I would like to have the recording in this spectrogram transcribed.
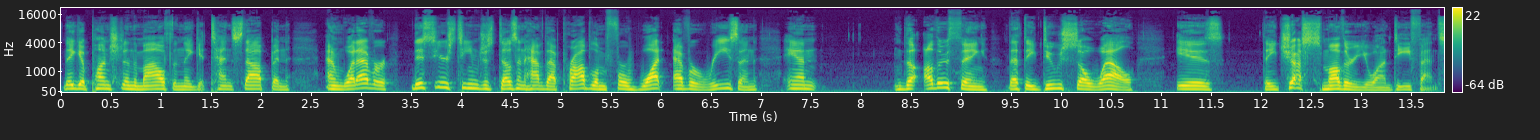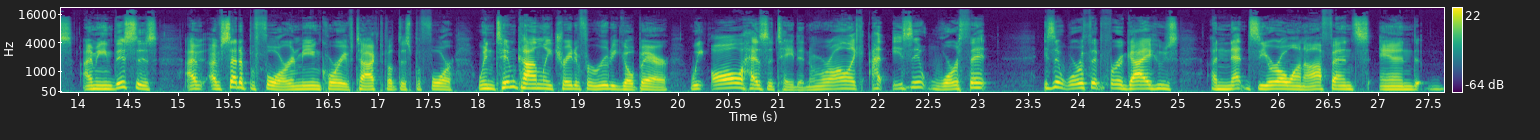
They get punched in the mouth and they get tensed up and and whatever. This year's team just doesn't have that problem for whatever reason. And the other thing that they do so well is they just smother you on defense. I mean, this is, I've, I've said it before, and me and Corey have talked about this before. When Tim Connelly traded for Rudy Gobert, we all hesitated and we're all like, is it worth it? Is it worth it for a guy who's a net zero on offense? And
